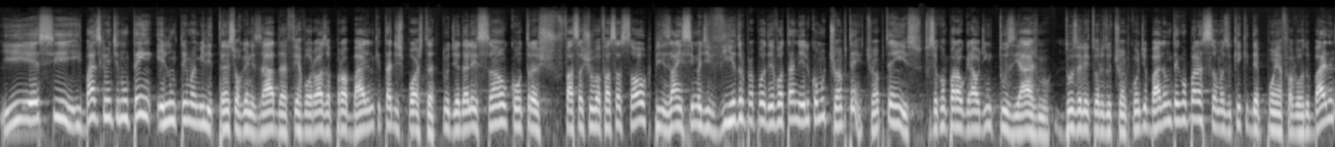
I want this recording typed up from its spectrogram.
E esse, e basicamente não tem, ele não tem uma militância organizada, fervorosa pró-Biden que está disposta no dia da eleição contra faça chuva, faça sol, pisar em cima de vidro para poder votar nele como o Trump tem. Trump tem isso. Se você comparar o grau de entusiasmo dos eleitores do Trump com o de Biden, não tem comparação. Mas o que, que depõe a favor do Biden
